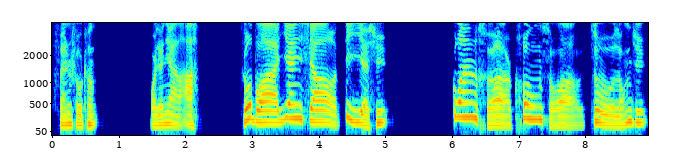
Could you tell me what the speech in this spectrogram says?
焚书坑》。我就念了啊，竹柏烟消地叶虚，关河空锁祖龙居。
